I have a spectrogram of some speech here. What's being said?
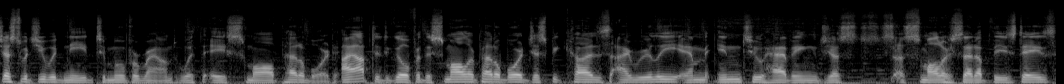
just what you would need to move around with a small pedal board. I opted to go for the smaller pedal board just because I really am into having just a smaller setup these days,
